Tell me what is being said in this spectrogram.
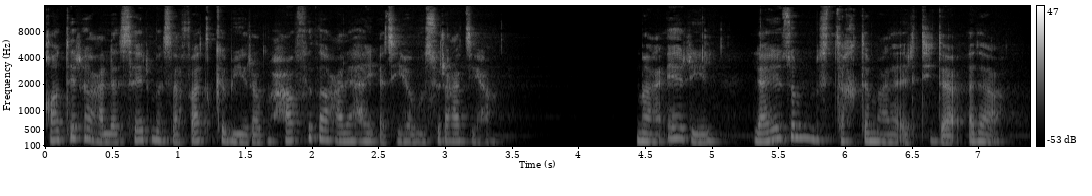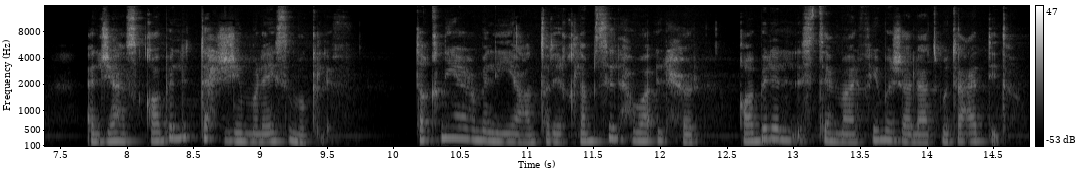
قادرة على سير مسافات كبيرة محافظة على هيئتها وسرعتها. مع أريل لا يلزم المستخدم على ارتداء أداة. الجهاز قابل للتحجيم وليس مكلف. تقنية عملية عن طريق لمس الهواء الحر قابلة للاستعمال في مجالات متعددة.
